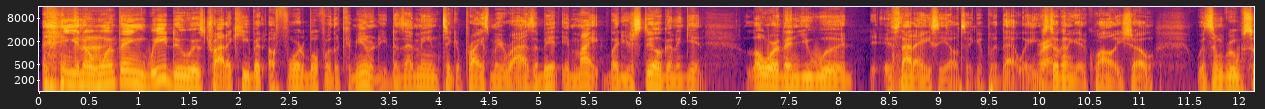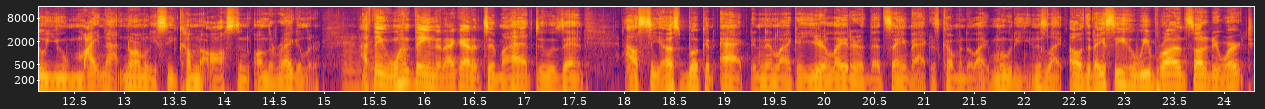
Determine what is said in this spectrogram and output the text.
you know, one thing we do is try to keep it affordable for the community. Does that mean ticket price may rise a bit? It might, but you're still going to get lower than you would. It's not an ACL ticket, put that way. You're Right. still going to get a quality show with some groups who you might not normally see come to Austin on the regular. Mm-hmm. I think one thing that I got to tip my hat to is that I'll see us book an act, and then like a year later, that same act is coming to like Moody, and it's like, oh, did they see who we brought and saw that it worked?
